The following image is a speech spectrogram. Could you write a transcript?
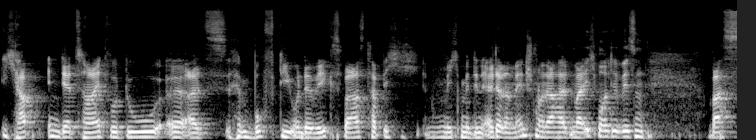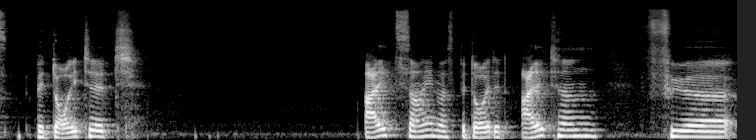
ich habe in der Zeit, wo du äh, als Bufti unterwegs warst, habe ich mich mit den älteren Menschen unterhalten, weil ich wollte wissen, was bedeutet alt sein, was bedeutet altern für,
